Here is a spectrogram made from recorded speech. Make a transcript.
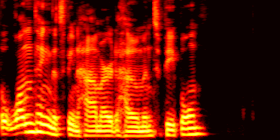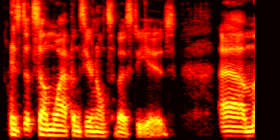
But one thing that's been hammered home into people is that some weapons you're not supposed to use. Um,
